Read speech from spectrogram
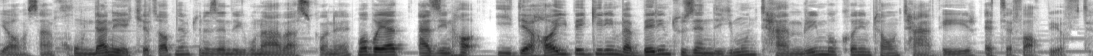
یا مثلا خوندن یه کتاب نمی‌تونه زندگیمون رو عوض کنه. ما باید از اینها ایده هایی بگیریم و بریم تو زندگیمون تمرین بکنیم تا اون تغییر اتفاق بیفته.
